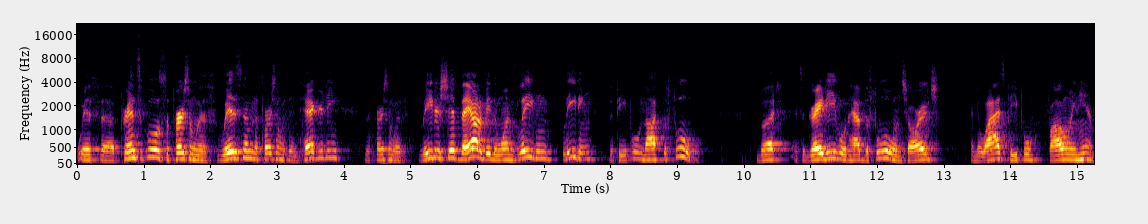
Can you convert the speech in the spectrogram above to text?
with uh, principles, the person with wisdom, the person with integrity, the person with leadership, they ought to be the ones leaving, leading the people, not the fool. But it's a great evil to have the fool in charge and the wise people following him.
